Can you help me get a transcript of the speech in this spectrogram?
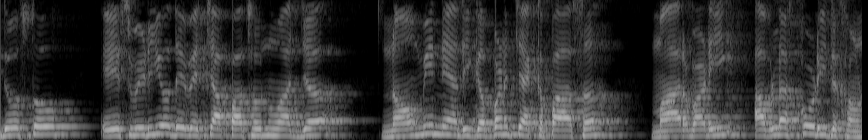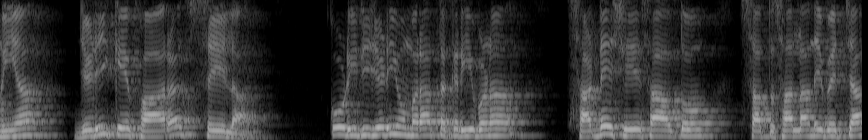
ਦੋਸਤੋ, ਇਸ ਵੀਡੀਓ ਦੇ ਵਿੱਚ ਆਪਾਂ ਤੁਹਾਨੂੰ ਅੱਜ 9 ਮਹੀਨਿਆਂ ਦੀ ਗੱਭਣ ਚੈੱਕ ਪਾਸ ਮਾਰਵਾੜੀ ਅਵਲਖ ਘੋੜੀ ਦਿਖਾਉਣੀ ਆ, ਜਿਹੜੀ ਕਿ ਫਾਰ ਸੇਲ ਆ। ਘੋੜੀ ਦੀ ਜਿਹੜੀ ਉਮਰ ਆ ਤਕਰੀਬਨ 6.5 ਸਾਲ ਤੋਂ 7 ਸਾਲਾਂ ਦੇ ਵਿੱਚ ਆ।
